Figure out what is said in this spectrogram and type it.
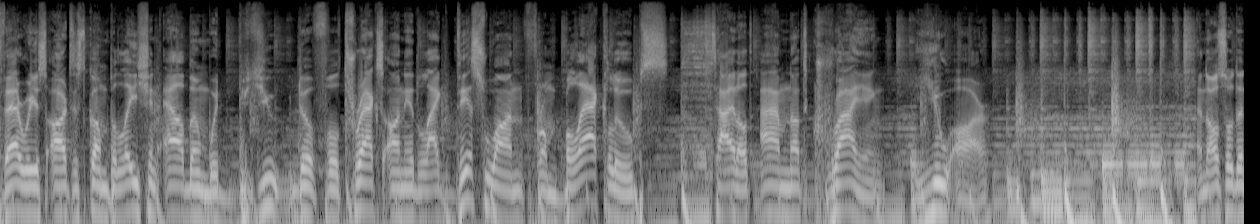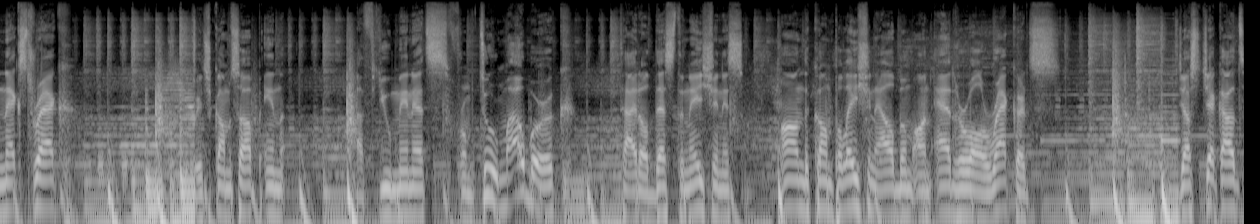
various artist compilation album with beautiful tracks on it, like this one from Black Loops titled I'm Not Crying, You Are. And also the next track, which comes up in a few minutes from Tour Maubourg, titled Destination, is on the compilation album on Adderall Records. Just check out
